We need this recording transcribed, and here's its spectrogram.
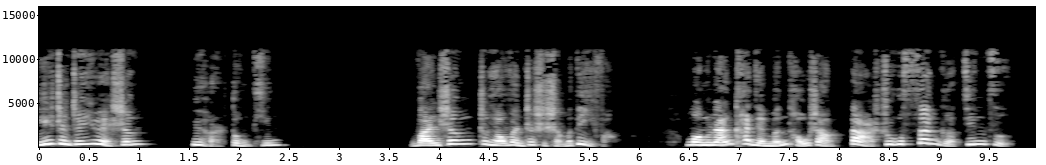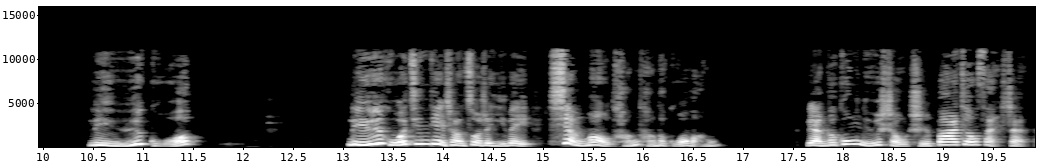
一阵阵乐声悦耳动听。晚生正要问这是什么地方，猛然看见门头上大书三个金字：“鲤鱼国。”鲤鱼国金殿上坐着一位相貌堂堂的国王，两个宫女手持芭蕉扇扇，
